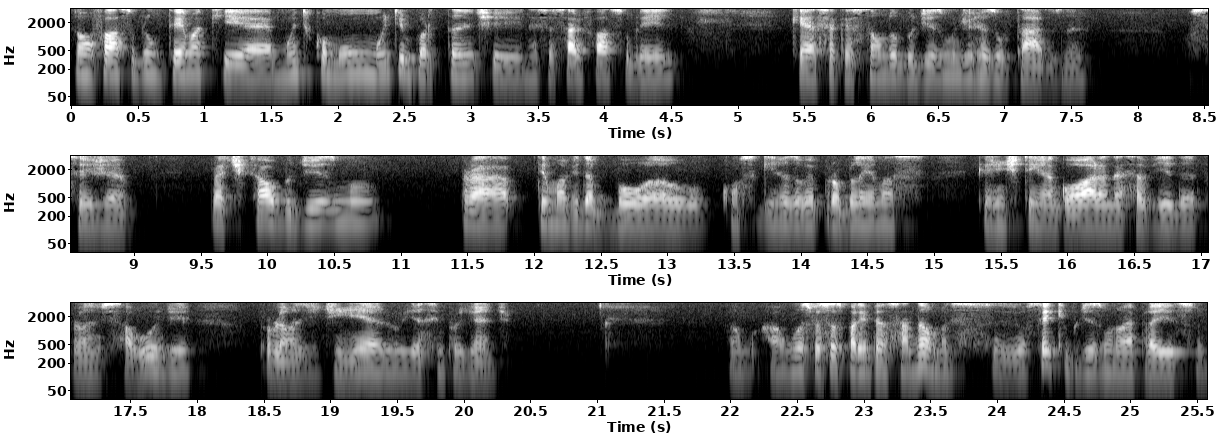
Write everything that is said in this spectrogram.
Então, vamos falar sobre um tema que é muito comum, muito importante e necessário falar sobre ele, que é essa questão do budismo de resultados, né? Ou seja, praticar o budismo para ter uma vida boa ou conseguir resolver problemas que a gente tem agora nessa vida, problemas de saúde, problemas de dinheiro e assim por diante. Algumas pessoas podem pensar, não, mas eu sei que o budismo não é para isso.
